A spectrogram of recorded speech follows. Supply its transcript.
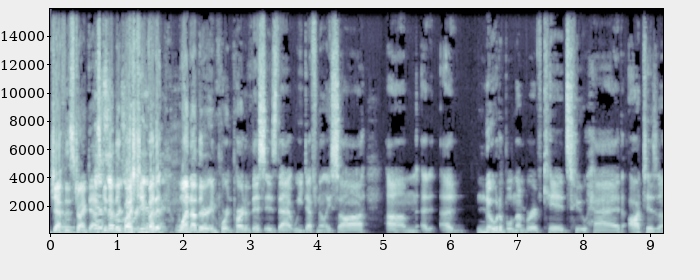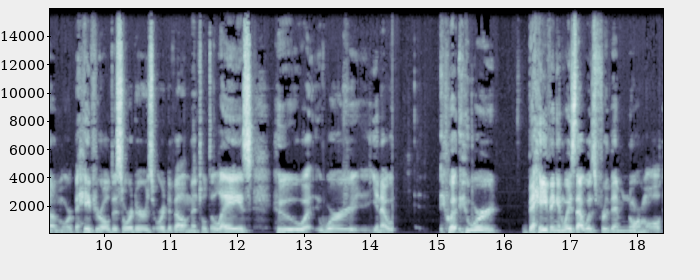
jeff is trying to ask yes, another question here, but right? one other important part of this is that we definitely saw um, a, a, notable number of kids who had autism or behavioral disorders or developmental delays who were, you know, who, who were behaving in ways that was for them normal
